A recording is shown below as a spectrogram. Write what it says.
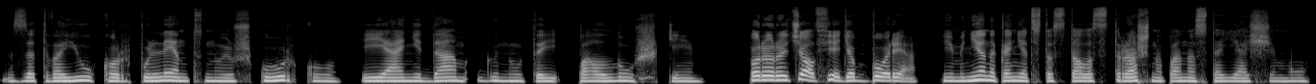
за твою корпулентную шкурку я не дам гнутой полушки. Прорычал Федя Боря, и мне наконец-то стало страшно по-настоящему.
